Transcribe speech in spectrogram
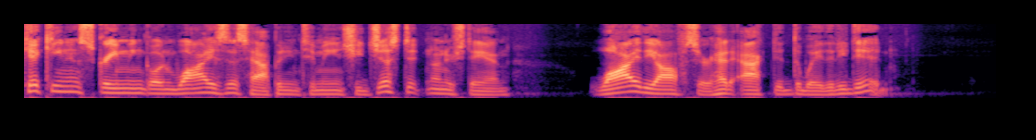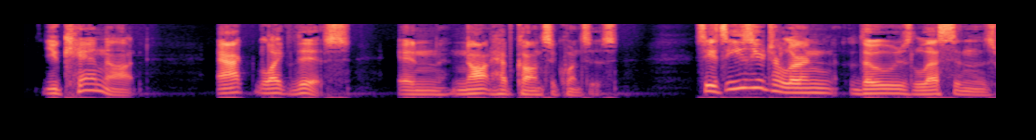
kicking and screaming, going, Why is this happening to me? And she just didn't understand why the officer had acted the way that he did. You cannot act like this and not have consequences. See, it's easier to learn those lessons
